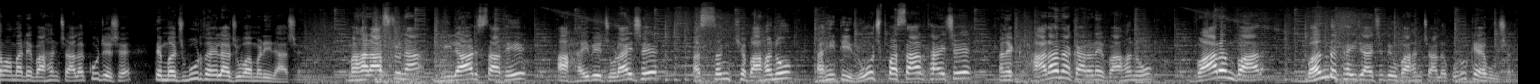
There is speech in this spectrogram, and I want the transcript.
થવા માટે વાહન ચાલકો જે છે તે મજબૂર થયેલા જોવા મળી રહ્યા છે મહારાષ્ટ્રના ભિલાડ સાથે આ હાઈવે જોડાય છે અસંખ્ય વાહનો અહીંથી રોજ પસાર થાય છે અને ખાડાના કારણે વાહનો વારંવાર બંધ થઈ જાય છે તેવું વાહન ચાલકોનું કહેવું છે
